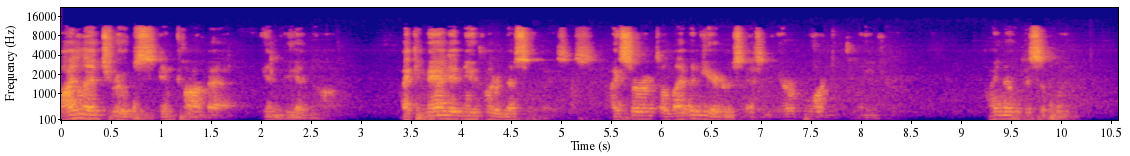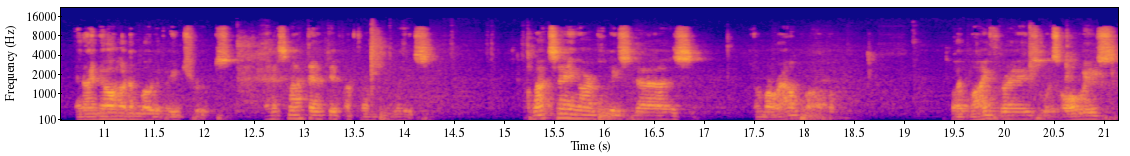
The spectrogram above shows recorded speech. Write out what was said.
I led troops in combat in Vietnam. I commanded nuclear missile bases. I served 11 years as an airborne ranger. I know discipline, and I know how to motivate troops. And it's not that different from police. I'm not saying our police does a morale problem, but my phrase was always,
